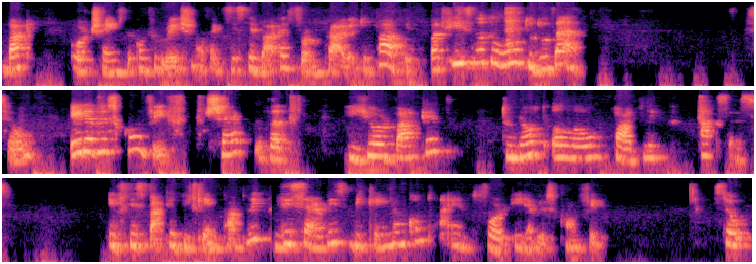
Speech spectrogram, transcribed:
bucket or change the configuration of existing bucket from private to public, but he's not allowed to do that. So AWS config check that your bucket do not allow public access. If this bucket became public, this service became non-compliant for AWS config. So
